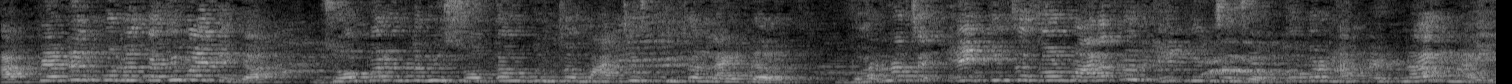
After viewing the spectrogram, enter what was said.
हा पेटेल पुन्हा कधी माहिती का? जोपर्यंत तुम्ही स्वतःहून तुमचं माचीस तुमचं लायटर भरणाचं एक इंच जवळ मारत ना एक इंच जवळ तोपर्यंत हा पेटणार नाही.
